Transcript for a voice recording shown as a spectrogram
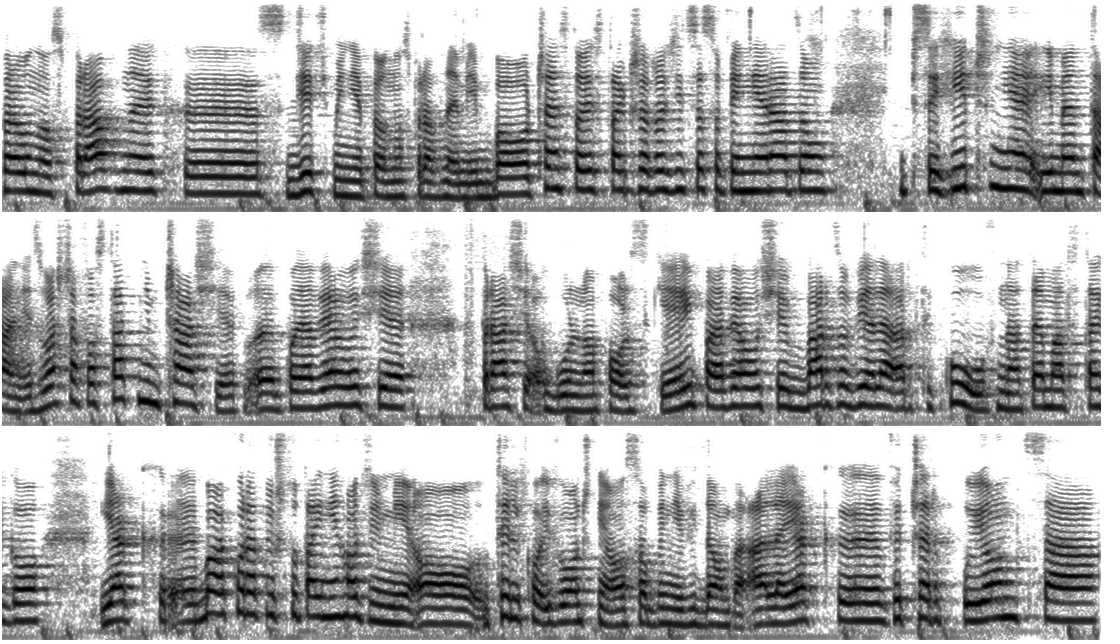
pełnosprawnych e, z dziećmi niepełnosprawnymi, bo często jest tak, że rodzice sobie nie radzą i psychicznie, i mentalnie. Zwłaszcza w ostatnim czasie pojawiały się prasie ogólnopolskiej, pojawiało się bardzo wiele artykułów na temat tego, jak, bo akurat już tutaj nie chodzi mi o tylko i wyłącznie o osoby niewidome, ale jak e, wyczerpująca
